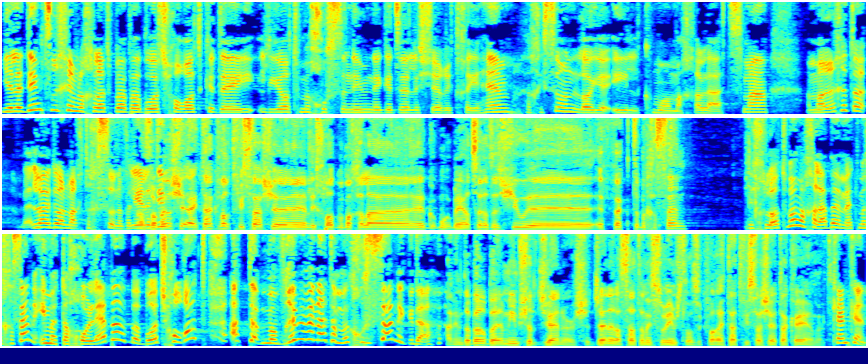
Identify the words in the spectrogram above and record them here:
ילדים צריכים לחלות באבעבועות שחורות כדי להיות מחוסנים נגד זה לשארית חייהם. החיסון לא יעיל כמו המחלה עצמה. המערכת, לא ידוע על מערכת החיסון, אבל אז זה ילדים... אומר שהייתה כבר תפיסה שלחלות במחלה אה, מייצרת איזשהו אה, אפקט מחסן? לחלות במחלה באמת מחסן. אם אתה חולה באבעבועות שחורות, אתה מבריא ממנה, אתה מחוסן נגדה. אני מדבר בימים של ג'נר, שג'נר עשה את הניסויים שלו, זו כבר הייתה תפיסה שהייתה קיימת. כן, כן.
